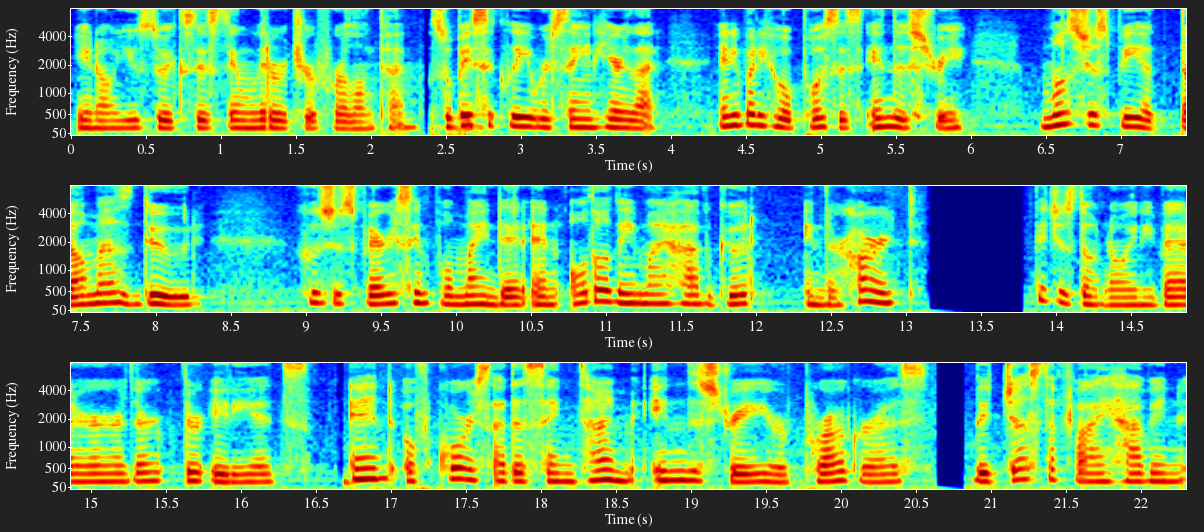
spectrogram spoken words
you know, used to exist in literature for a long time. So mm-hmm. basically, we're saying here that anybody who opposes industry must just be a dumbass dude who's just very simple minded, and although they might have good in their heart, they just don't know any better. They're, they're idiots. And of course, at the same time, industry or progress they justify having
